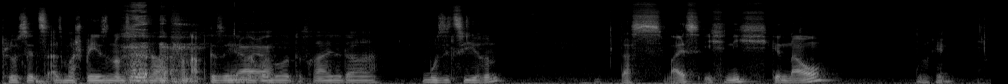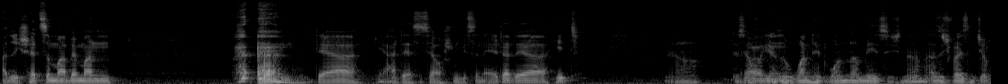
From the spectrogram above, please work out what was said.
Plus jetzt, also mal Spesen und so davon abgesehen, Ja, aber ja. nur das reine da musizieren. Das weiß ich nicht genau. Okay. Also ich schätze mal, wenn man der, ja, der ist ja auch schon ein bisschen älter, der Hit. Ja. Ist auch Ähm, eher so One-Hit-Wonder-mäßig, ne? Also ich weiß nicht, ob.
